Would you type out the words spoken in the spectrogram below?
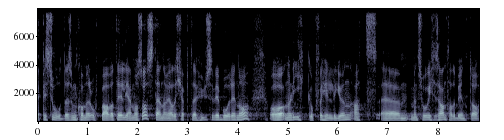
episode som kommer opp av og til hjemme hos oss, det er når vi hadde kjøpt det huset vi bor i nå. Og når det gikk opp for Hildegunn at eh, mens hun ikke sant, hadde begynt å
